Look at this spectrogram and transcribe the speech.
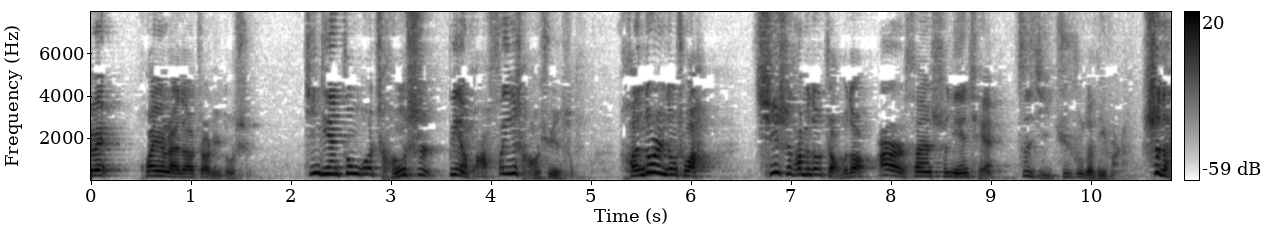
位，欢迎来到这里都市。今天中国城市变化非常迅速，很多人都说啊，其实他们都找不到二三十年前自己居住的地方了。是的，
